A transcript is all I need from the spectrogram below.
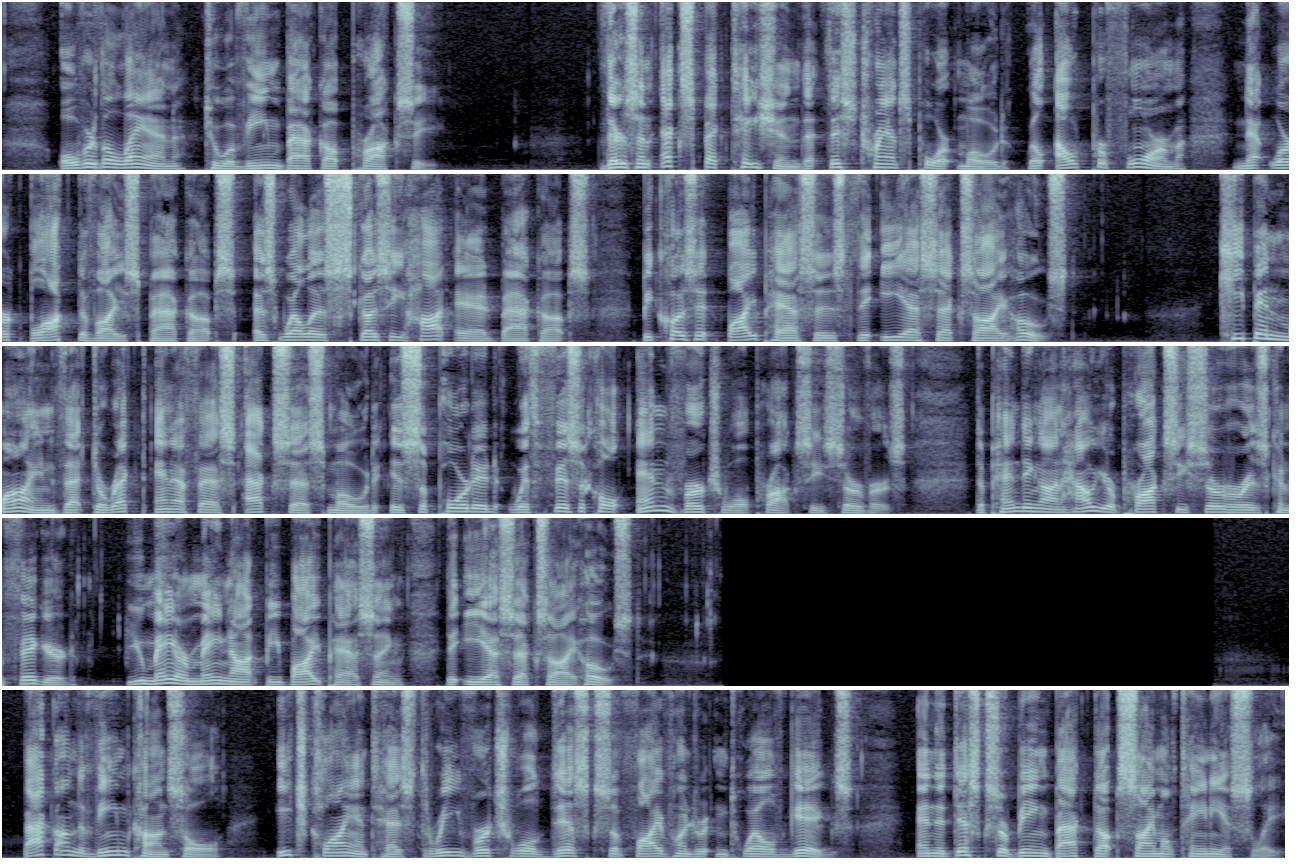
over the LAN to a Veeam backup proxy. There's an expectation that this transport mode will outperform network block device backups as well as SCSI hot add backups because it bypasses the ESXi host. Keep in mind that Direct NFS access mode is supported with physical and virtual proxy servers. Depending on how your proxy server is configured, you may or may not be bypassing the ESXi host. Back on the Veeam console, each client has three virtual disks of 512 gigs, and the disks are being backed up simultaneously.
